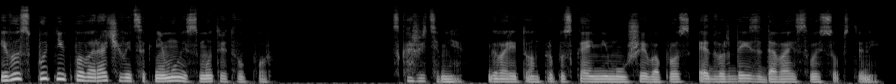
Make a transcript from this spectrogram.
Его спутник поворачивается к нему и смотрит в упор. «Скажите мне», — говорит он, пропуская мимо ушей вопрос Эдварда и задавая свой собственный,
